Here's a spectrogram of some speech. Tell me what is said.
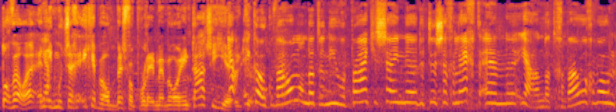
Toch wel, hè? En Ja. ik moet zeggen, ik heb wel best wel problemen met mijn oriëntatie hier. Ja, ik ook. Waarom? Omdat er nieuwe paadjes zijn eh, ertussen gelegd. En eh, ja, omdat de gebouwen gewoon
